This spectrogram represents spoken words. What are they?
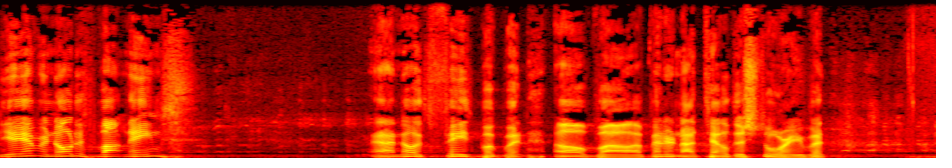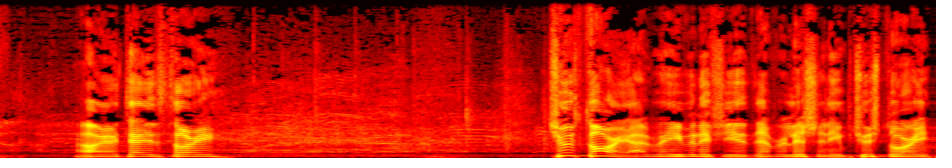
you ever notice about names? I know it's Facebook, but oh, wow, I better not tell this story. But, all right, I'll tell you the story. True story. I mean, even if she is ever listening, true story.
